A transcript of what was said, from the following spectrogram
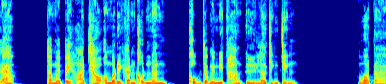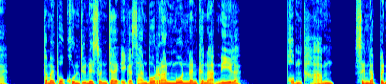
แล้วถ้าไม่ไปหาชาวอเมริกันคนนั้น คงจะไม่มีทางอื่นแล้วจริง ๆ ว่าแต่ทำไมพวกคุณถึงได้สนใจเอกสารโบราณม้วนนั้นขนาดนี้ล่ะ ผมถามซึ่งนับเป็น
